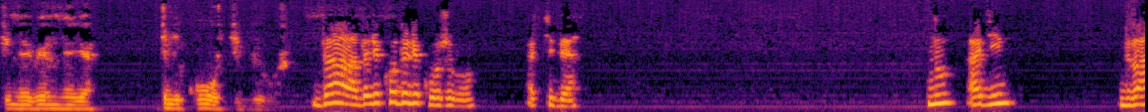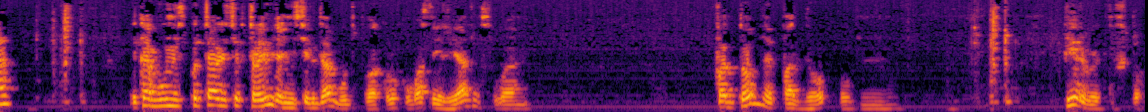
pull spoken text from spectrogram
Ты, наверное, далеко живешь. Да, далеко-далеко живу от тебя. Ну, один, два. И как бы вы не пытались их травить, они всегда будут вокруг. У вас и рядом с вами. Подобное подобное. Первое это что?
